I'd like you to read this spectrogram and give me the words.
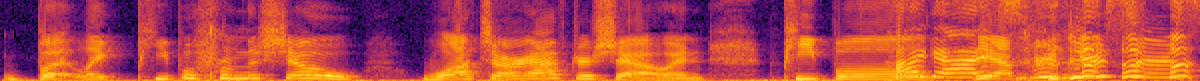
but like people from the show watch our after show and people Hi, guys. yeah producers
